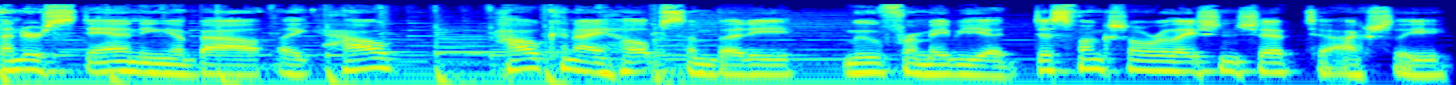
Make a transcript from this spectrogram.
understanding about like how how can I help somebody move from maybe a dysfunctional relationship to actually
